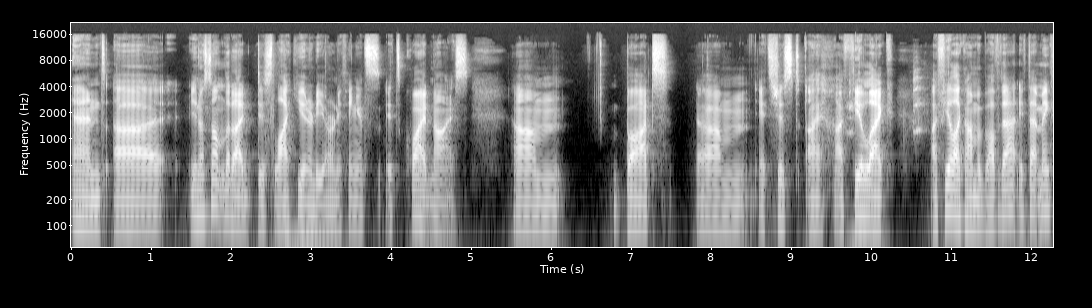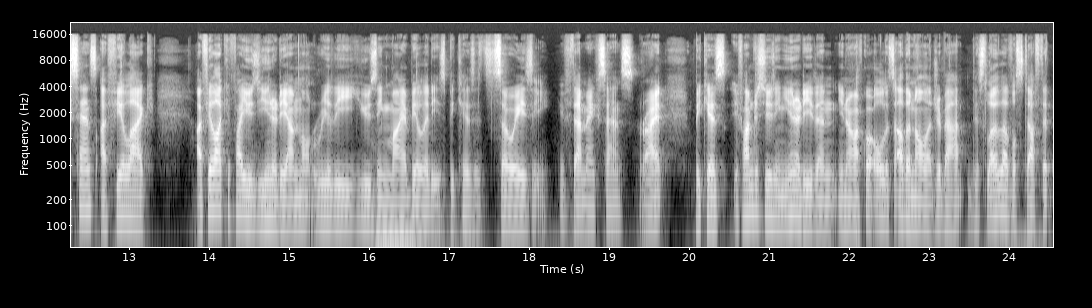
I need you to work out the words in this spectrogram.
and uh, you know, it's not that I dislike Unity or anything. It's it's quite nice, um, but um, it's just I I feel like I feel like I'm above that, if that makes sense. I feel like I feel like if I use Unity, I'm not really using my abilities because it's so easy, if that makes sense, right? because if I'm just using Unity, then you know I've got all this other knowledge about this low level stuff that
